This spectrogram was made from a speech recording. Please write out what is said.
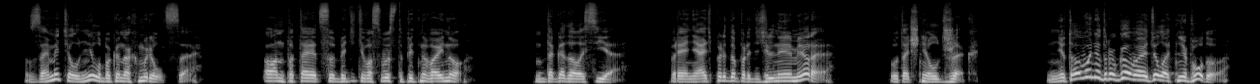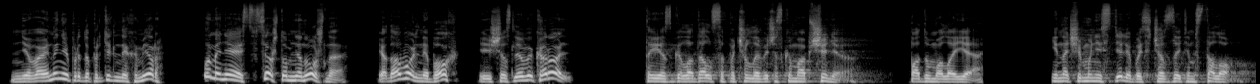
— заметил Нилбок и нахмурился. «Он пытается убедить вас выступить на войну», — догадалась я. «Принять предупредительные меры», — уточнил Джек. «Ни того, ни другого я делать не буду. Ни войны, ни предупредительных мер. У меня есть все, что мне нужно. Я довольный бог и счастливый король». «Ты изголодался по человеческому общению», — подумала я. «Иначе мы не сидели бы сейчас за этим столом».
